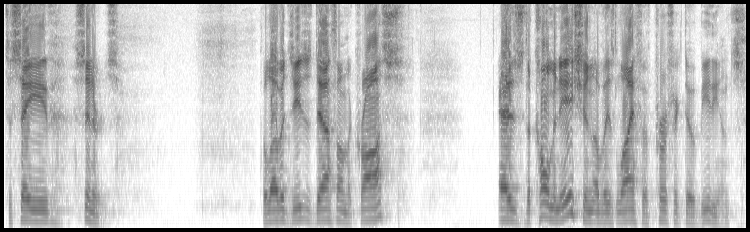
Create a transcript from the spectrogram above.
to save sinners. Beloved, Jesus' death on the cross, as the culmination of his life of perfect obedience,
